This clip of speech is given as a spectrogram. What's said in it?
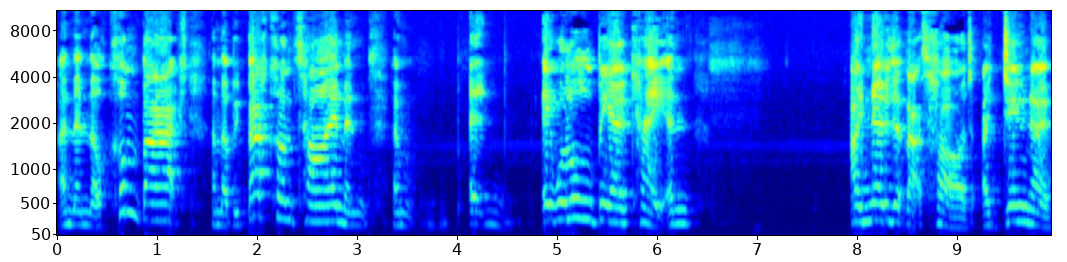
And then they'll come back and they'll be back on time and, and, and it will all be okay. And I know that that's hard. I do know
